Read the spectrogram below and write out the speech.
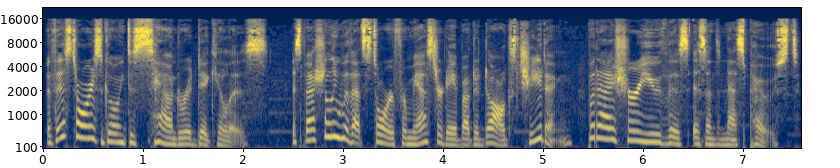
This story is going to sound ridiculous, especially with that story from yesterday about the dogs cheating, but I assure you this isn't a nest post.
